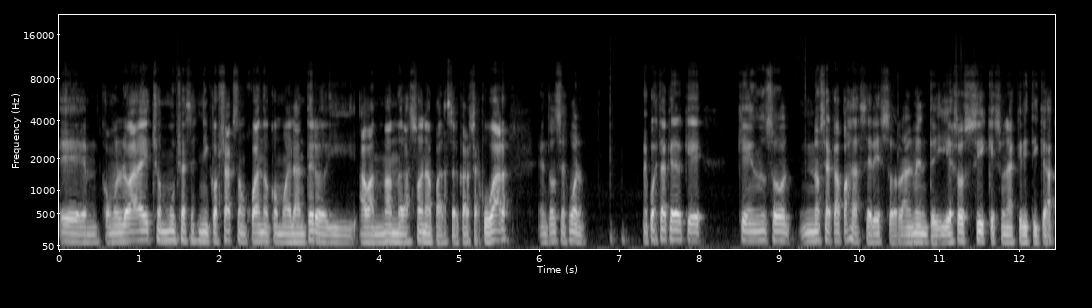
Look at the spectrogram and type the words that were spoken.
eh, como lo ha hecho muchas veces Nico Jackson jugando como delantero y abandonando la zona para acercarse a jugar. Entonces, bueno, me cuesta creer que, que Enzo no sea capaz de hacer eso realmente, y eso sí que es una crítica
